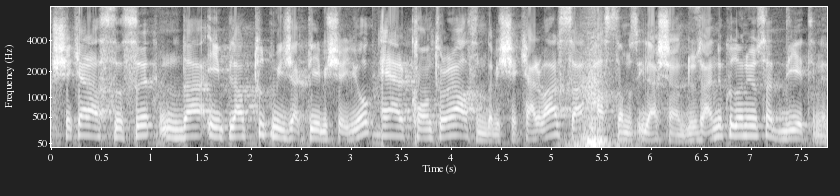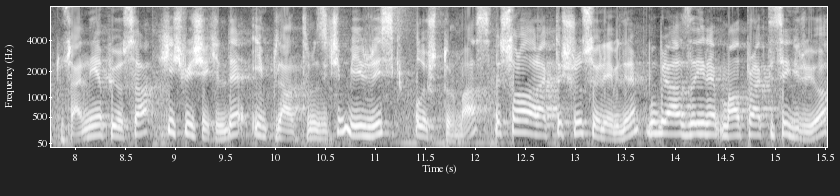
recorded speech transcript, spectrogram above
şeker hastası da implant tutmayacak diye bir şey yok. Eğer kontrol altında bir şeker varsa hastamız ilaçlarını düzenli kullanıyorsa, diyetini düzenli yapıyorsa hiçbir şekilde implantımız için bir risk oluşturmaz. Ve son olarak da şunu söyleyebilirim. Bu biraz da yine malpraktise giriyor.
